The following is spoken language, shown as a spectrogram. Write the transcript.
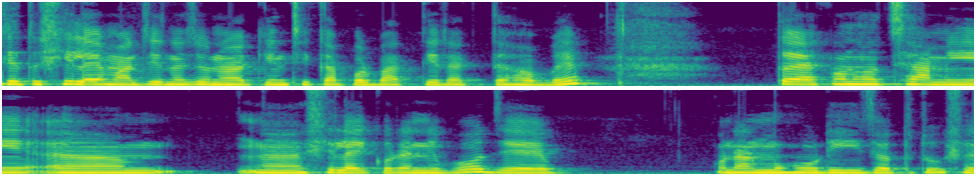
যেহেতু সেলাই মার্জিনের জন্য এক ইঞ্চি কাপড় বাড়তি রাখতে হবে। তো এখন হচ্ছে আমি সেলাই করে নিব যে ওনার মোহরি যতটুকু সে,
